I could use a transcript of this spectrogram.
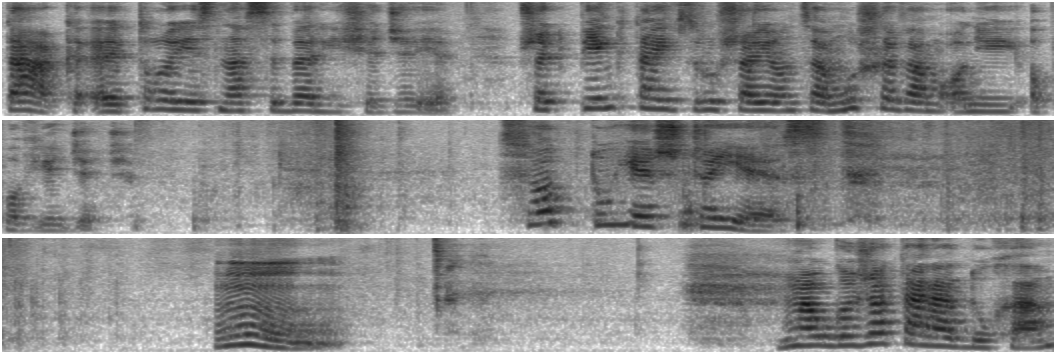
Tak, e, to jest na Syberii się dzieje. Przepiękna i wzruszająca, muszę Wam o niej opowiedzieć. Co tu jeszcze jest? Mm. Małgorzata Raducha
